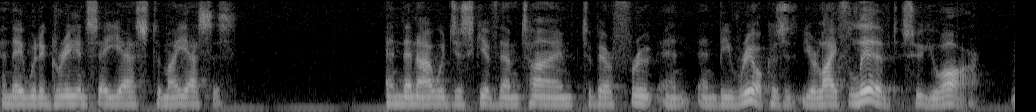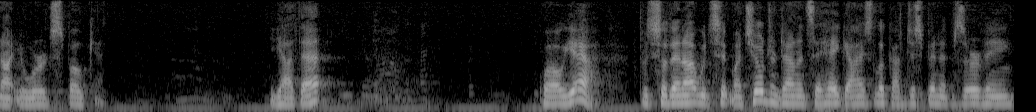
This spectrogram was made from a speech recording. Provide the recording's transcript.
and they would agree and say yes to my yeses, and then I would just give them time to bear fruit and, and be real, because your life lived is who you are, not your words spoken. You got that? Well, yeah. But so then I would sit my children down and say, "Hey guys, look, I've just been observing.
